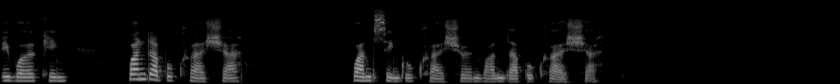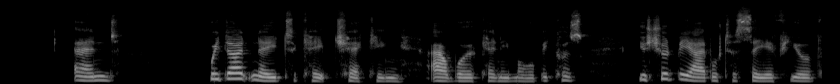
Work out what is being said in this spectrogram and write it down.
be working one double crochet, one single crochet and one double crochet. And we don't need to keep checking our work anymore because you should be able to see if you've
